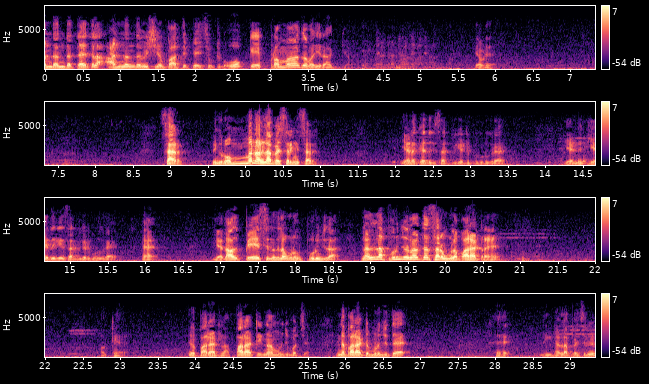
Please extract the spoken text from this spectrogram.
அந்தந்த டயத்துல அந்தந்த விஷயம் பார்த்து பேசி விட்டுட்டு ஓகே பிரமாத வைராக்கியம். எப்படி? சார் நீங்க ரொம்ப நல்லா பேசுறீங்க சார். எனக்கு எதுக்கு சர்டிபிகேட் இப்ப கொடுக்குற? எனக்கு எதுக்கு சர்டிபிகேட் கொடுக்குற? ஏதாவது பேசினதுல உனக்கு புரிஞ்சுதா? நல்லா புரிஞ்சதுனால தான் சார் உங்களை பாராட்டுறேன். ஓகே. பாராட்டுறா. பாராட்டினா முடிஞ்சு போச்சு. என்ன பாராட்டு முடிஞ்சுத? நீங்க நல்லா பேசுறீங்க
